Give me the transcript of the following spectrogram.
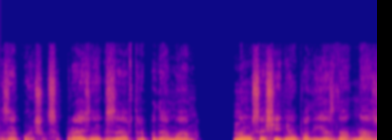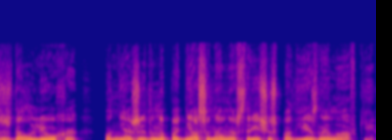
Закончился праздник, завтра по домам. Но у соседнего подъезда нас ждал Леха. Он неожиданно поднялся нам навстречу с подъездной лавки.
